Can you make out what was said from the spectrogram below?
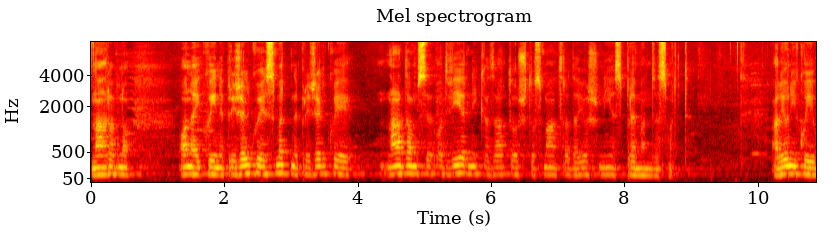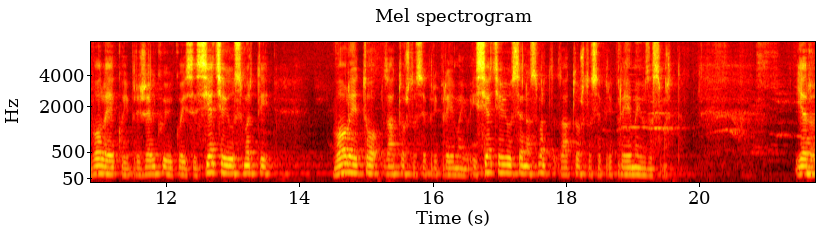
Naravno, onaj koji ne priželjkuje smrt, ne priželjkuje, nadam se, od vjernika zato što smatra da još nije spreman za smrt. Ali oni koji vole, koji priželjkuju, koji se sjećaju smrti, vole to zato što se pripremaju. I sjećaju se na smrt zato što se pripremaju za smrt. Jer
